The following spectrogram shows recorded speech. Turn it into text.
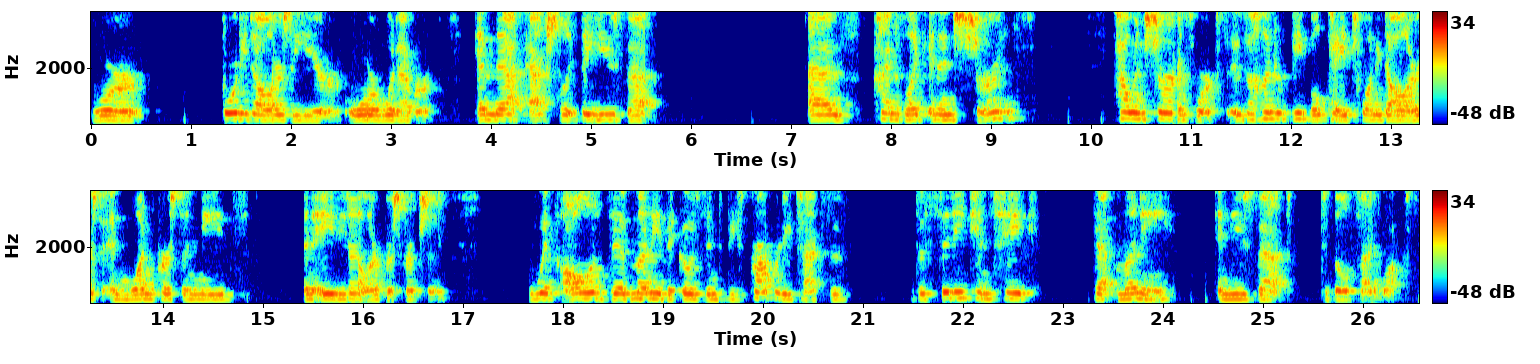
or $40 a year or whatever. And that actually, they use that as kind of like an insurance. How insurance works is 100 people pay $20 and one person needs an $80 prescription. With all of the money that goes into these property taxes, the city can take that money and use that to build sidewalks.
